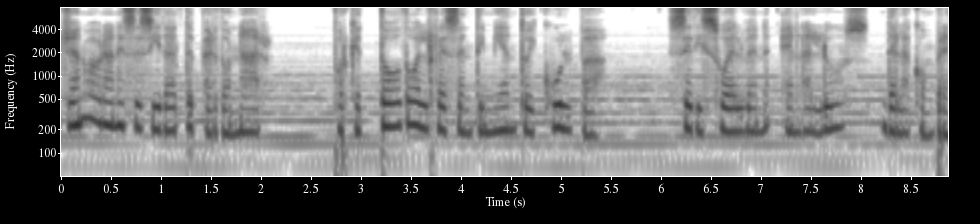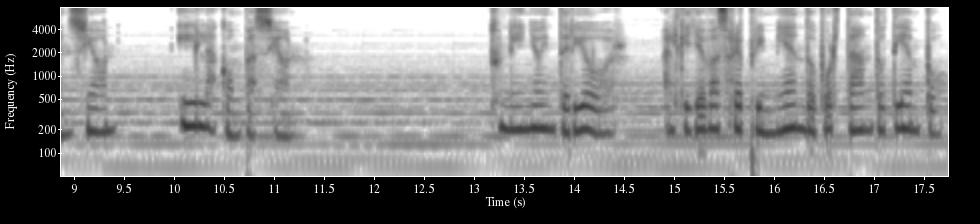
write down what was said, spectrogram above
ya no habrá necesidad de perdonar porque todo el resentimiento y culpa se disuelven en la luz de la comprensión y la compasión. Tu niño interior, al que llevas reprimiendo por tanto tiempo,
